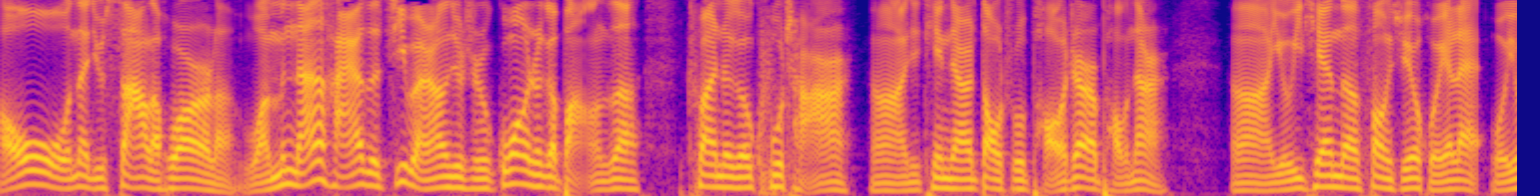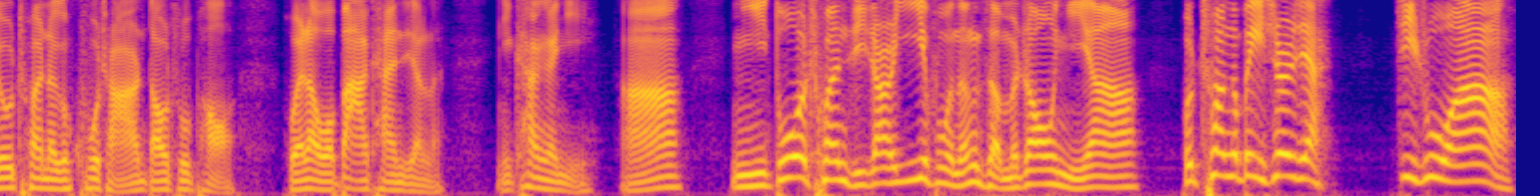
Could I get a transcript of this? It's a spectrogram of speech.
哦，那就撒了欢了。我们男孩子基本上就是光着个膀子，穿着个裤衩啊，就天天到处跑这儿跑那儿啊。有一天呢，放学回来，我又穿着个裤衩到处跑，回来我爸看见了，你看看你啊，你多穿几件衣服能怎么着你呀？我穿个背心去，记住啊，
